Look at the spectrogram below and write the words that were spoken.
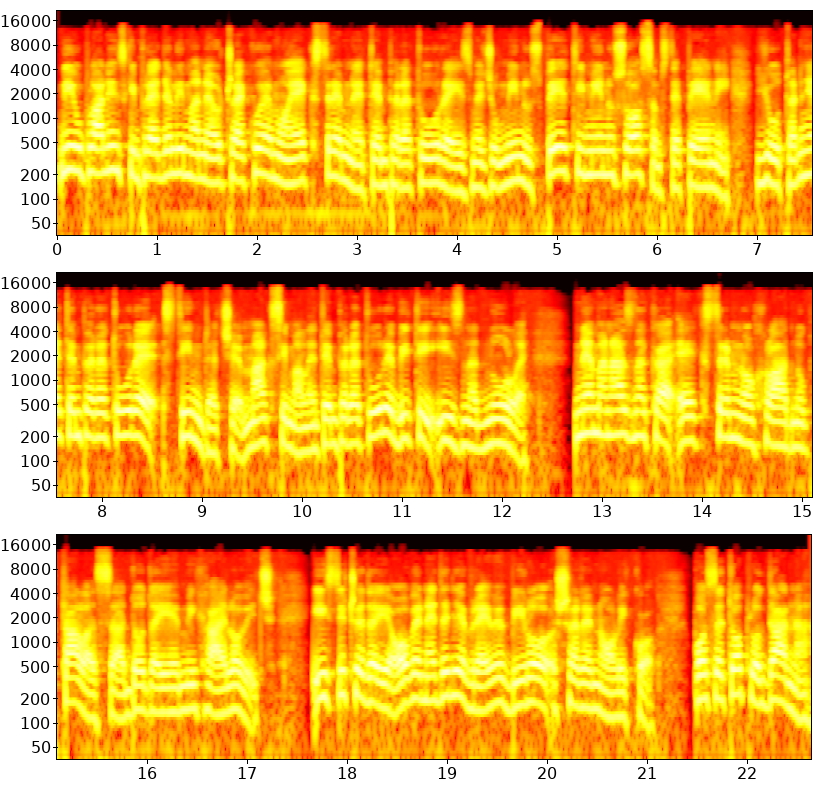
Ni u planinskim predelima ne očekujemo ekstremne temperature između minus 5 i minus 8 stepeni jutarnje temperature, s tim da će maksimalne temperature biti iznad nule. Nema naznaka ekstremno hladnog talasa, dodaje Mihajlović. Ističe da je ove nedelje vreme bilo šarenoliko. Posle toplog dana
